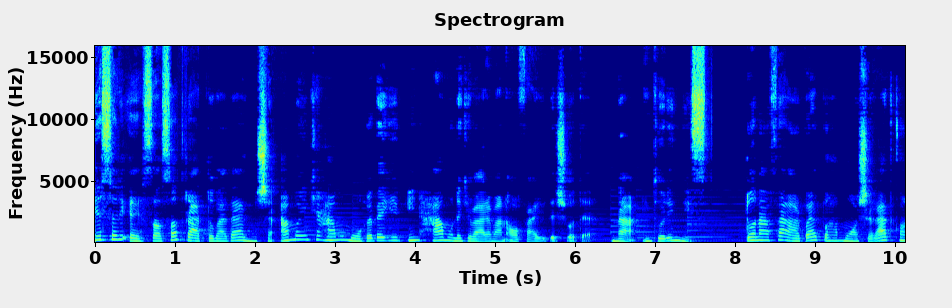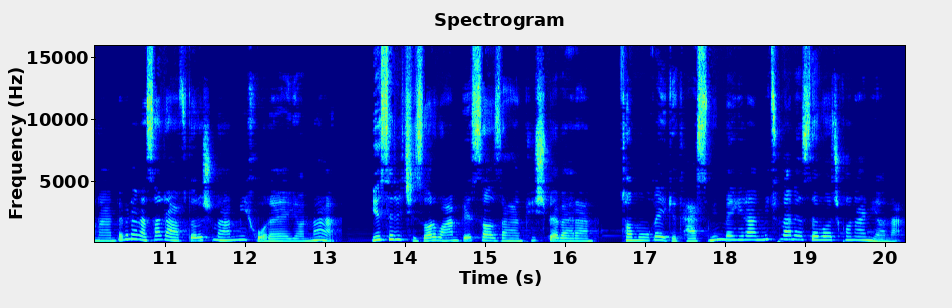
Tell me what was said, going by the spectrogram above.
یه سری احساسات رد و بدل میشه. اما اینکه همون موقع بگیم این همونه که برای من آفریده شده. نه اینطوری نیست. دو نفر باید با هم معاشرت کنن ببینن اصلا رفتارشون به هم می‌خوره یا نه. یه سری چیزها رو با هم بسازن پیش ببرن. تا موقعی که تصمیم بگیرن می‌تونن ازدواج کنن یا نه.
